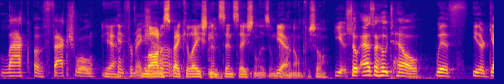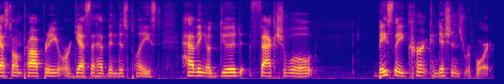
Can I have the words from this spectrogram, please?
lack of factual Yeah, information. a lot of speculation and sensationalism Yeah. going on for sure. Yeah, so as a hotel with either guests on property or guests that have been displaced, having a good factual, basically current conditions report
